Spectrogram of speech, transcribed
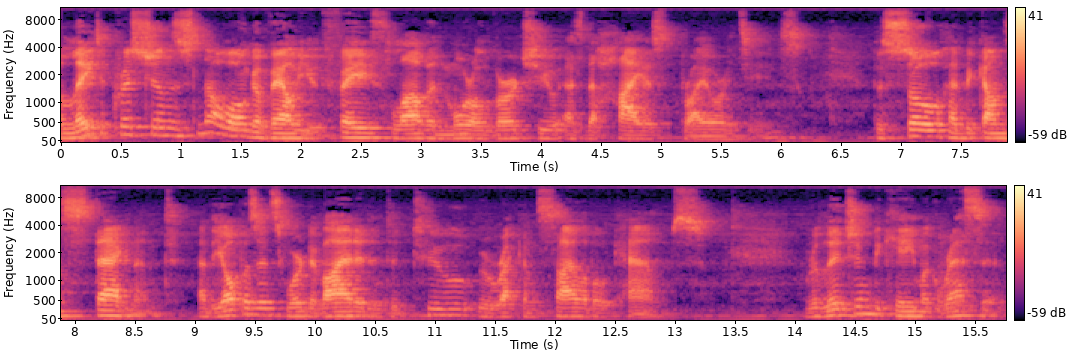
The later Christians no longer valued faith, love, and moral virtue as the highest priorities. The soul had become stagnant, and the opposites were divided into two irreconcilable camps. Religion became aggressive,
